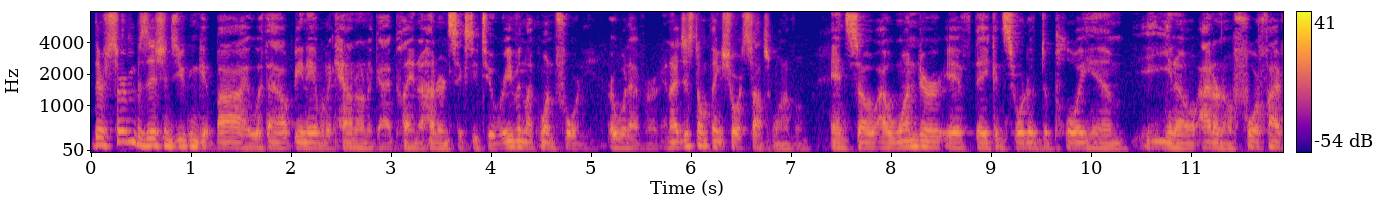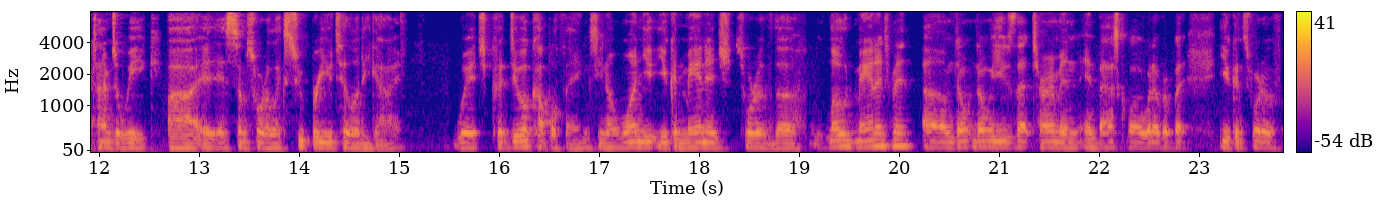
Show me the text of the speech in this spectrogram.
there's certain positions you can get by without being able to count on a guy playing 162 or even like 140 or whatever. And I just don't think shortstop's one of them. And so I wonder if they can sort of deploy him, you know, I don't know, four or five times a week uh, as some sort of like super utility guy which could do a couple things. You know, one, you, you can manage sort of the load management. Um, don't don't we use that term in, in basketball or whatever, but you can sort of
